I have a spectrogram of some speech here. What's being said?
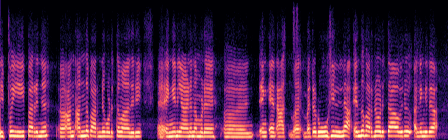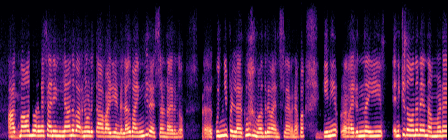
ഇപ്പൊ ഈ പറഞ്ഞ അന്ന് അന്ന് പറഞ്ഞു കൊടുത്ത മാതിരി എങ്ങനെയാണ് നമ്മുടെ മറ്റേ റൂഹില്ല എന്ന് പറഞ്ഞു കൊടുത്ത ആ ഒരു അല്ലെങ്കിൽ ആത്മാവെന്ന് പറഞ്ഞ സാധനം ഇല്ല എന്ന് പറഞ്ഞു കൊടുത്ത ആ വഴിയുണ്ടല്ലോ അത് ഭയങ്കര രസമുണ്ടായിരുന്നു. കുഞ്ഞു പിള്ളേർക്ക് മുതൽ മനസ്സിലാവണം അപ്പൊ ഇനി വരുന്ന ഈ എനിക്ക് തോന്നണേ നമ്മുടെ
